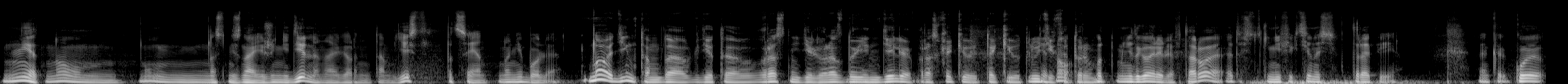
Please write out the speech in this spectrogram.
Нет, ну, ну, у нас, не знаю, еженедельно, наверное, там есть пациент, но не более. Ну, один там, да, где-то раз в неделю, раз в две недели раскакивают такие вот люди, Нет, ну, которым... Вот мы не договорили. Второе — это все-таки неэффективность терапии. Э, Какое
